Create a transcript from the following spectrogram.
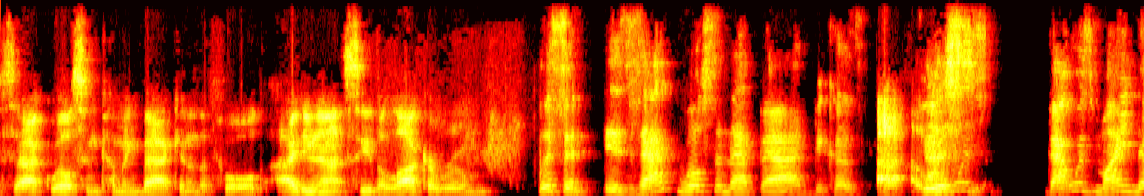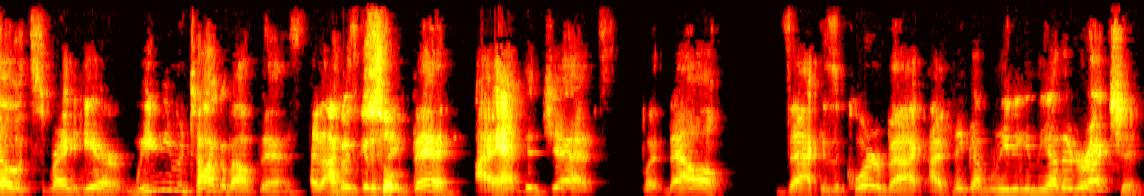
Zach Wilson coming back into the fold. I do not see the locker room. Listen, is Zach Wilson that bad? Because Uh, that listen, was that was my notes right here. We didn't even talk about this, and I was going to so say Ben. I had the Jets, but now Zach is a quarterback. I think I'm leaning in the other direction.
